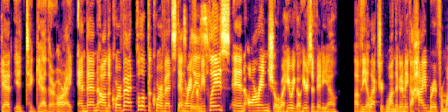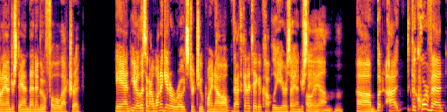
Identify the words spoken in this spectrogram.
Get it together. All right. And then on the Corvette, pull up the Corvette Yes, Stingray for me, please. In orange, or well, here we go. Here's a video of the electric one. They're going to make a hybrid from what I understand, then they're going to go full electric. And, you know, listen, I want to get a Roadster 2.0. That's going to take a couple of years, I understand. Oh yeah. mhm. Um, but uh, the Corvette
